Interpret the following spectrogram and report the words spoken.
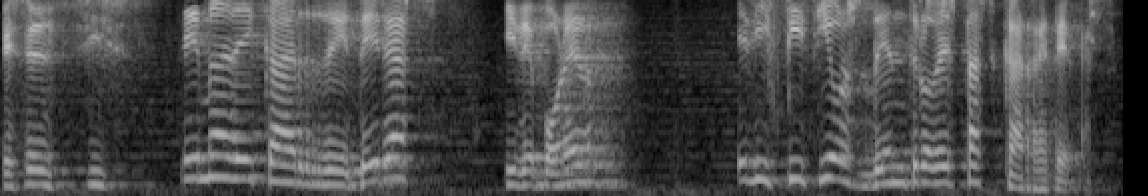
es el sistema de carreteras y de poner edificios dentro de estas carreteras.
